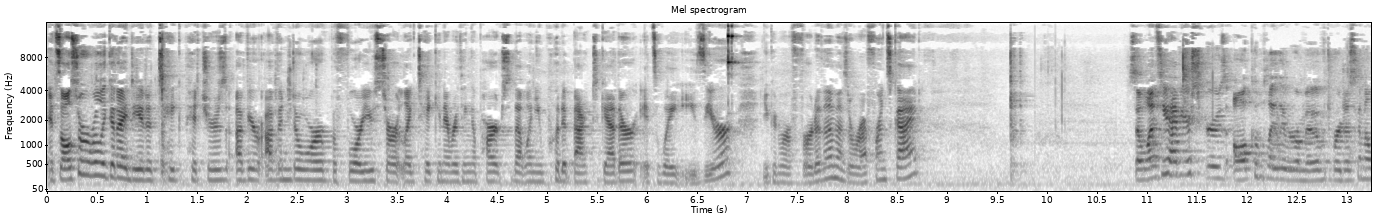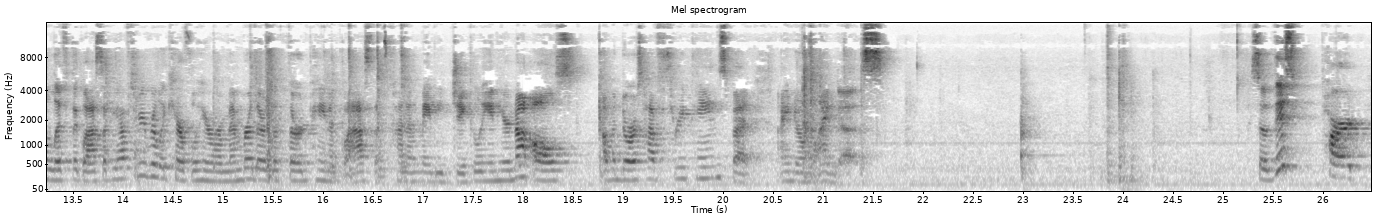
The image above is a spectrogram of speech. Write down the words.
It's also a really good idea to take pictures of your oven door before you start like taking everything apart so that when you put it back together, it's way easier. You can refer to them as a reference guide. So once you have your screws all completely removed, we're just gonna lift the glass up. You have to be really careful here. Remember there's a third pane of glass that's kind of maybe jiggly in here. Not all oven doors have three panes, but I know mine does. So this part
